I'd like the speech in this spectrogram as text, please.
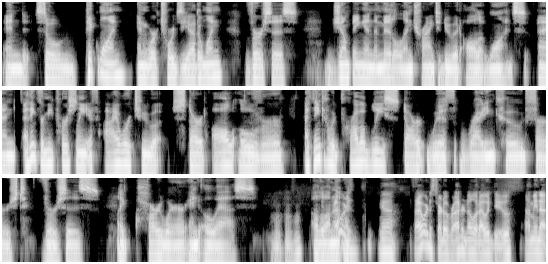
And so pick one and work towards the other one versus jumping in the middle and trying to do it all at once. And I think for me personally, if I were to start all over, I think I would probably start with writing code first versus like hardware and OS. Mm-hmm. Although if I'm not, to, yeah, if I were to start over, I don't know what I would do. I mean, I,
